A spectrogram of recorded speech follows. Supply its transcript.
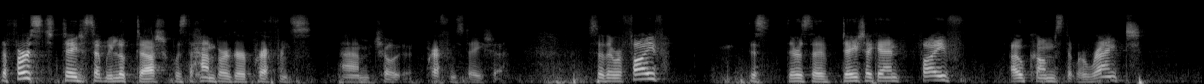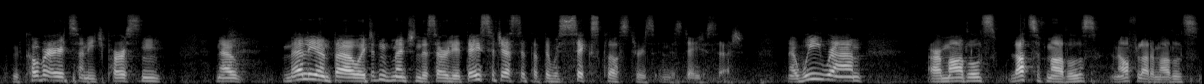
the first data set we looked at was the hamburger preference, um, preference data. So, there were five, this, there's the data again, five outcomes that were ranked. We've covariates on each person. Now, Meila and Bao, I didn't mention this earlier, they suggested that there were six clusters in this data set. Now, we ran our models, lots of models, an awful lot of models.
